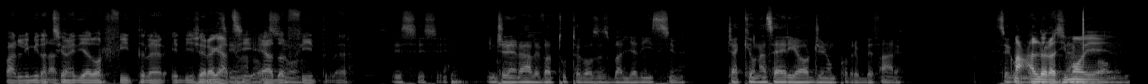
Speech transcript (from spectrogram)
fa l'imitazione di Adolf Hitler e dice ragazzi non è Adolf. Hitler. Sì, sì, sì. In generale fa tutte cose sbagliatissime. Cioè che una serie oggi non potrebbe fare. Ma me, allora si muove. comedy.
